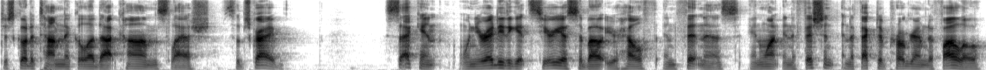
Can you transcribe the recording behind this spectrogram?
just go to tomnikkola.com slash subscribe. Second, when you're ready to get serious about your health and fitness and want an efficient and effective program to follow,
